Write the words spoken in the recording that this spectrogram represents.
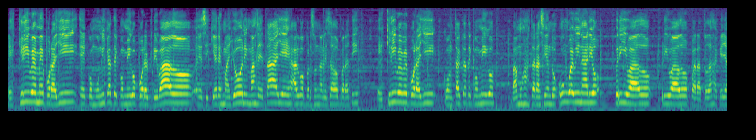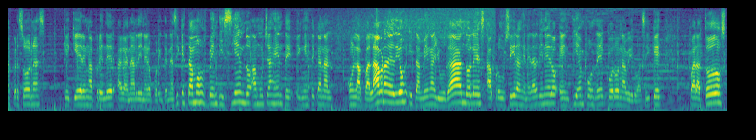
Escríbeme por allí, eh, comunícate conmigo por el privado. Eh, si quieres mayor y más detalles, algo personalizado para ti, escríbeme por allí, contáctate conmigo. Vamos a estar haciendo un webinario privado, privado para todas aquellas personas que quieren aprender a ganar dinero por internet. Así que estamos bendiciendo a mucha gente en este canal con la palabra de Dios y también ayudándoles a producir, a generar dinero en tiempos de coronavirus. Así que para todos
